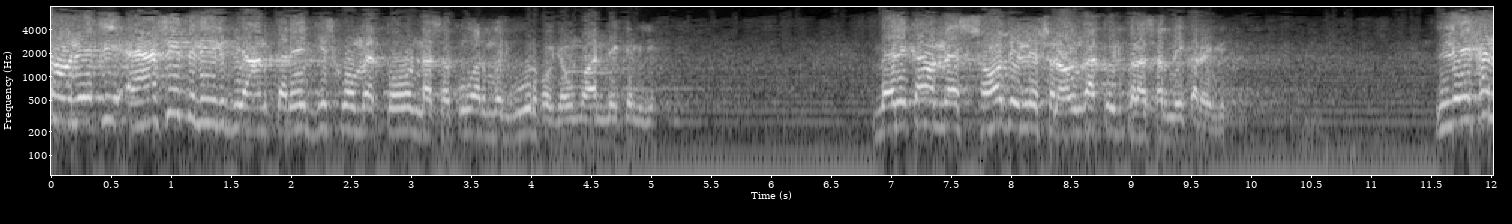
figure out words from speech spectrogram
ہونے کی ایسی دلیل بیان کریں جس کو میں توڑ نہ سکوں اور مجبور ہو جاؤں ماننے کے لیے۔ میں نے کہا میں سو دلیں سناؤں گا، تجھ پر اثر نہیں کریں گے۔ لیکن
